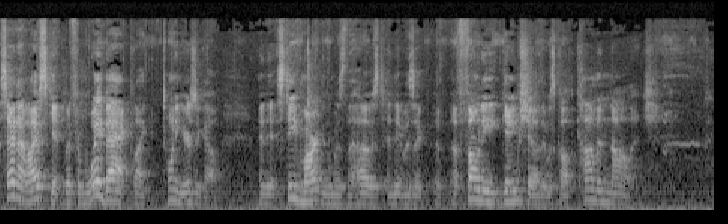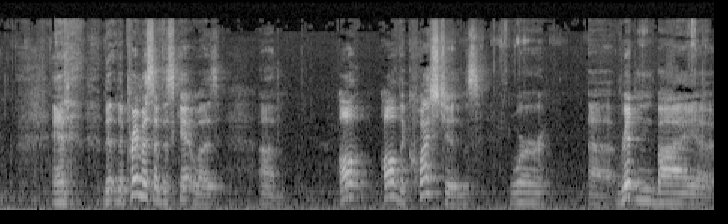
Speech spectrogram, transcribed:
Saturday Night Live skit, but from way back, like 20 years ago. And it, Steve Martin was the host, and it was a, a, a phony game show that was called Common Knowledge. And the, the premise of the skit was um, all, all the questions were uh, written by uh,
